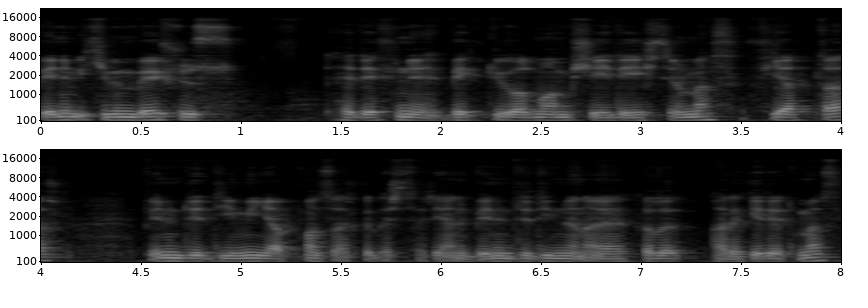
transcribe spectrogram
Benim 2500 hedefini bekliyor olmam bir şeyi değiştirmez. Fiyatlar benim dediğimi yapmaz arkadaşlar. Yani benim dediğimle alakalı hareket etmez.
